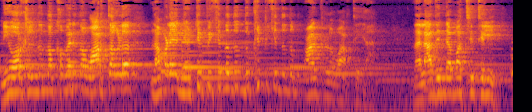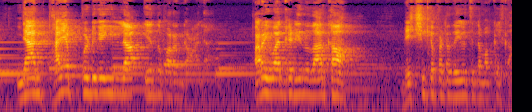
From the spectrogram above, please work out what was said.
ന്യൂയോർക്കിൽ നിന്നൊക്കെ വരുന്ന വാർത്തകൾ നമ്മളെ ഞെട്ടിപ്പിക്കുന്നതും ദുഃഖിപ്പിക്കുന്നതും ആയിട്ടുള്ള വാർത്തയാണ്. എന്നാൽ അതിന്റെ മധ്യത്തിൽ ഞാൻ ഭയപ്പെടുകയില്ല എന്ന് പറഞ്ഞാൽ പറയുവാൻ കഴിയുന്നത് ആർക്കാ? രക്ഷിക്കപ്പെട്ട ദൈവത്തിന്റെ മക്കൾക്കാ.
